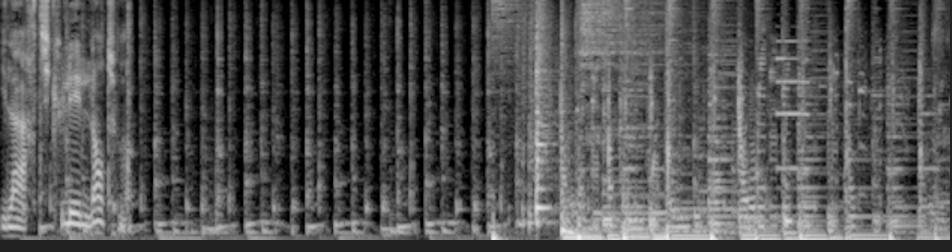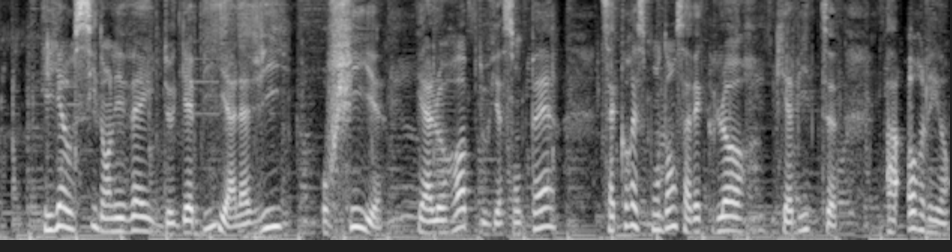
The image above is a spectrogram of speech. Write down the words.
Il a articulé lentement. Il y a aussi dans l'éveil de Gabi à la vie, aux filles et à l'Europe d'où vient son père, sa correspondance avec Laure qui habite à Orléans.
